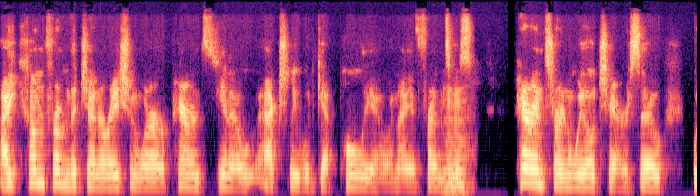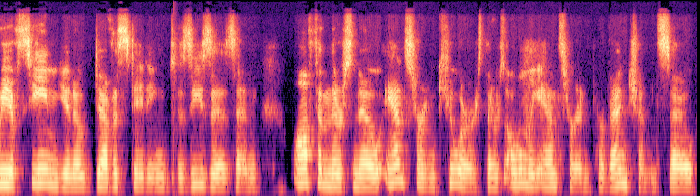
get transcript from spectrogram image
I come from the generation where our parents, you know, actually would get polio, and I have friends mm. whose parents are in wheelchairs. So we have seen, you know, devastating diseases, and often there's no answer in cures. There's only answer in prevention. So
